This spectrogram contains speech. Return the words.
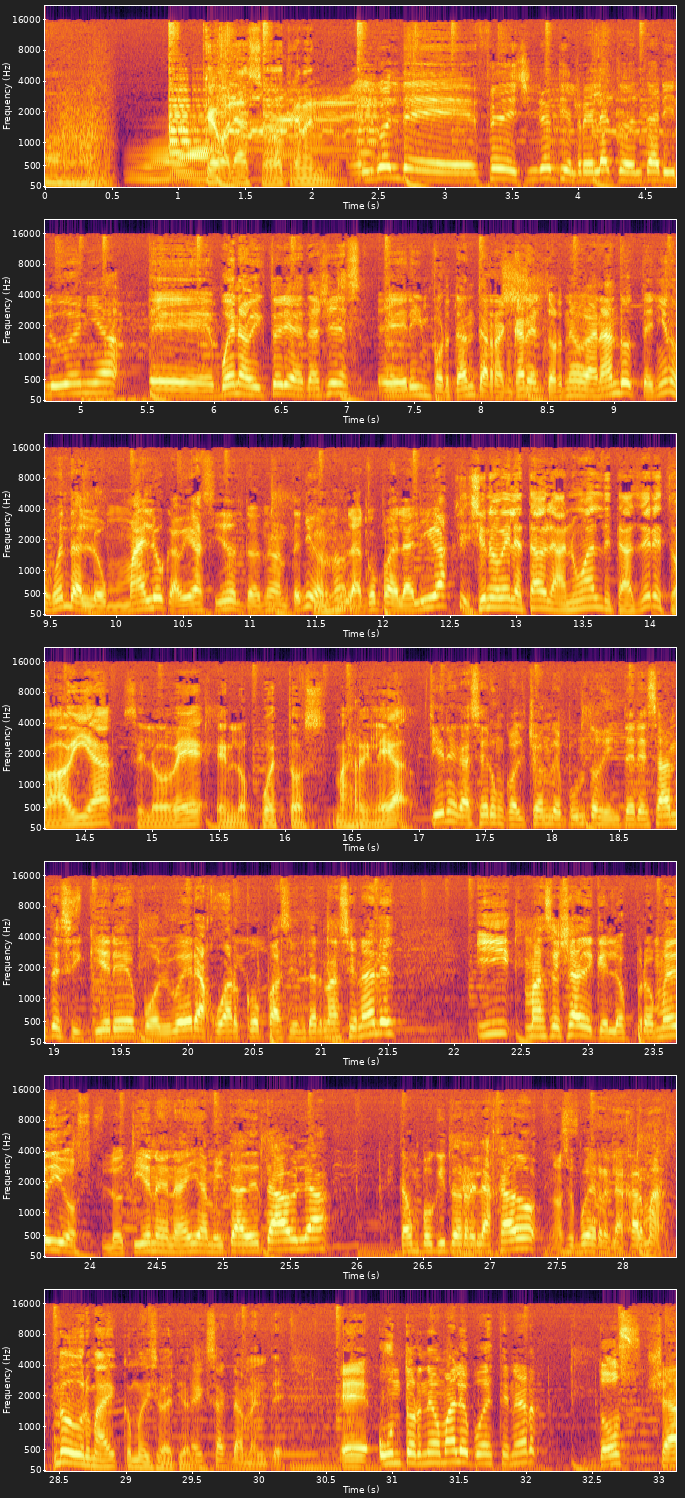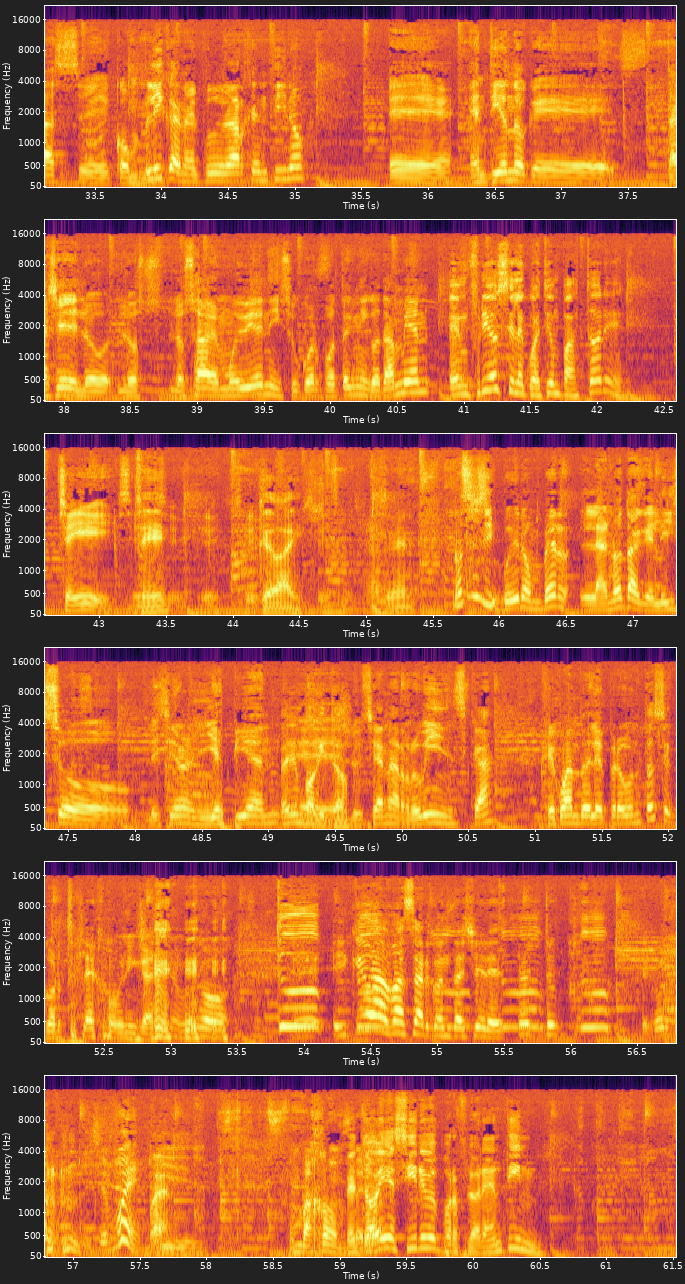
Qué golazo, tremendo. El gol de Fede Girotti, el relato del Dari Ludueña. eh, buena victoria de Talleres. Era importante arrancar el torneo ganando, teniendo en cuenta lo malo que había sido el torneo anterior, ¿no? La Copa de la Liga. Sí, si uno ve la tabla anual de talleres, todavía se lo ve en los puestos más relegados. tiene que hacer un colchón de puntos interesantes si quiere volver a jugar copas internacionales. Y más allá de que los promedios lo tienen ahí a mitad de tabla, está un poquito relajado, no se puede relajar más. No durma ahí, como dice Betiol. Exactamente. Eh, un torneo malo puedes tener, dos ya se complica en el fútbol argentino. Eh, entiendo que Talleres lo, los- lo sabe muy bien y su cuerpo técnico también. ¿Enfrióse la cuestión Pastore? Sí, sí, ¿Sí? sí. sí. Quedó ahí. No sé si pudieron ver la nota que le hizo, le hicieron en ESPN, un poquito. Luciana Rubinska, que cuando le preguntó se cortó la comunicación. Como, eh, ¿Y qué va a pasar con Talleres? Se cortó y se fue. Bueno. Y un bajón. Pero pero- todavía sirve por Florentín.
